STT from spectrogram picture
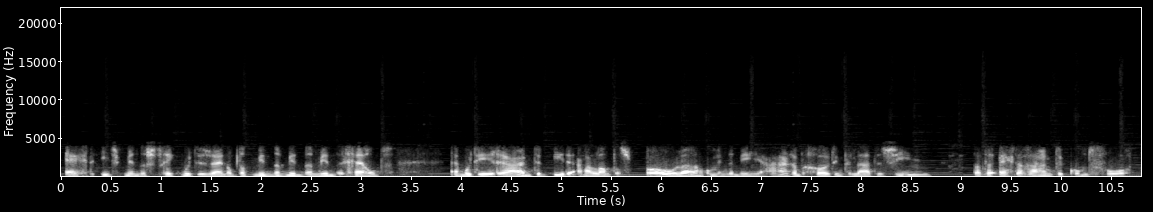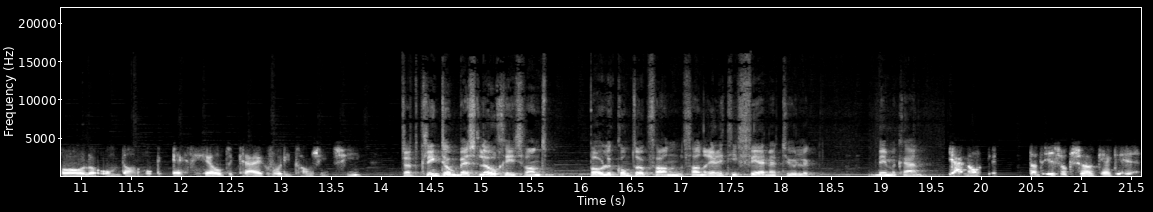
echt iets minder strikt moeten zijn op dat minder, minder, minder geld. En moet hij ruimte bieden aan een land als Polen om in de meerjarenbegroting te laten zien dat er echt ruimte komt voor Polen om dan ook echt geld te krijgen voor die transitie. Dat klinkt ook best logisch, want Polen komt ook van, van relatief ver natuurlijk, neem ik aan. Ja, nou, dat is ook zo. Kijk,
